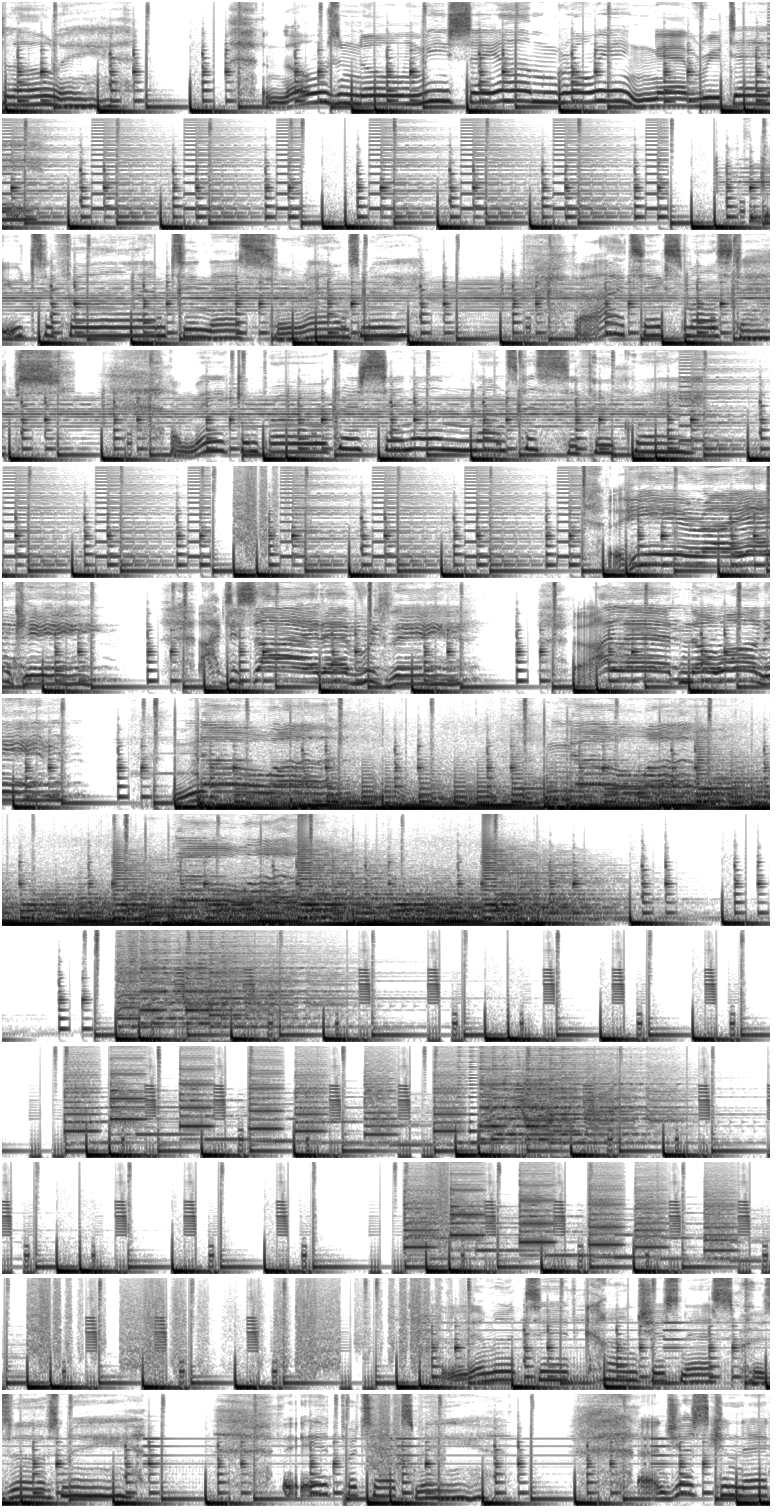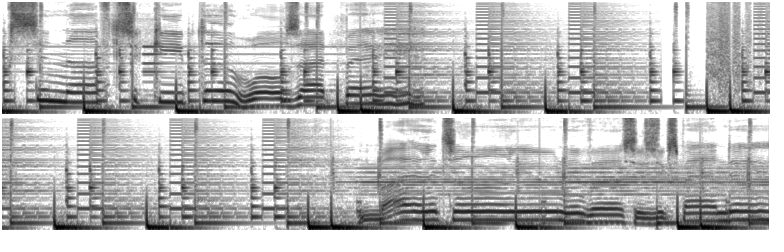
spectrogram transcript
slow. preserves me, it protects me, and just connects enough to keep the wolves at bay. My little universe is expanding.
